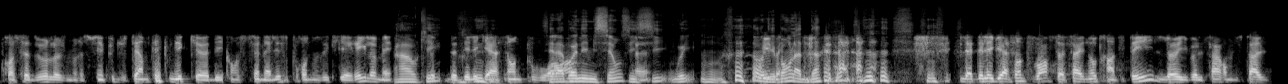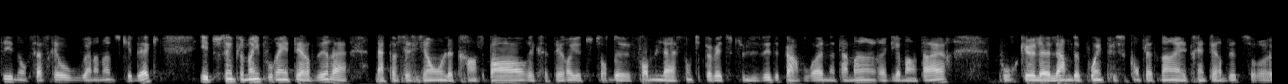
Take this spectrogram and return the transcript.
procédure, là, je me souviens plus du terme technique euh, des constitutionnalistes pour nous éclairer, là, mais ah, de, délégation de pouvoir. C'est la bonne émission, c'est euh, ici, oui. On est ben, bon là-dedans. la délégation de pouvoir se fait à une autre entité. Là, ils veulent le faire aux municipalités, donc ça serait au gouvernement du Québec. Et tout simplement, ils pourraient interdire la, la possession, le transport, etc. Il y a toutes sortes de formulations qui peuvent être utilisées de par voie, notamment réglementaire, pour que l'arme de poing puisse complètement être interdite sur, euh,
